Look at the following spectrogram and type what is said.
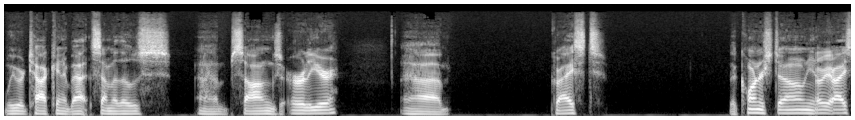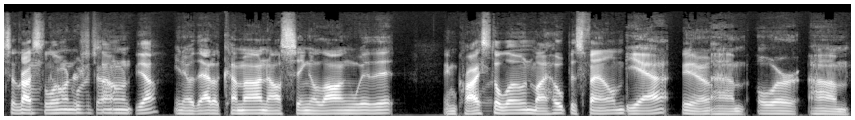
We were talking about some of those um, songs earlier. Uh, Christ, the cornerstone, you know, Oh, yeah. Christ alone, Christ alone, cornerstone. Yeah. You know, that'll come on. I'll sing along with it. In Christ alone, my hope is found. Yeah. You know. Um, or, um,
